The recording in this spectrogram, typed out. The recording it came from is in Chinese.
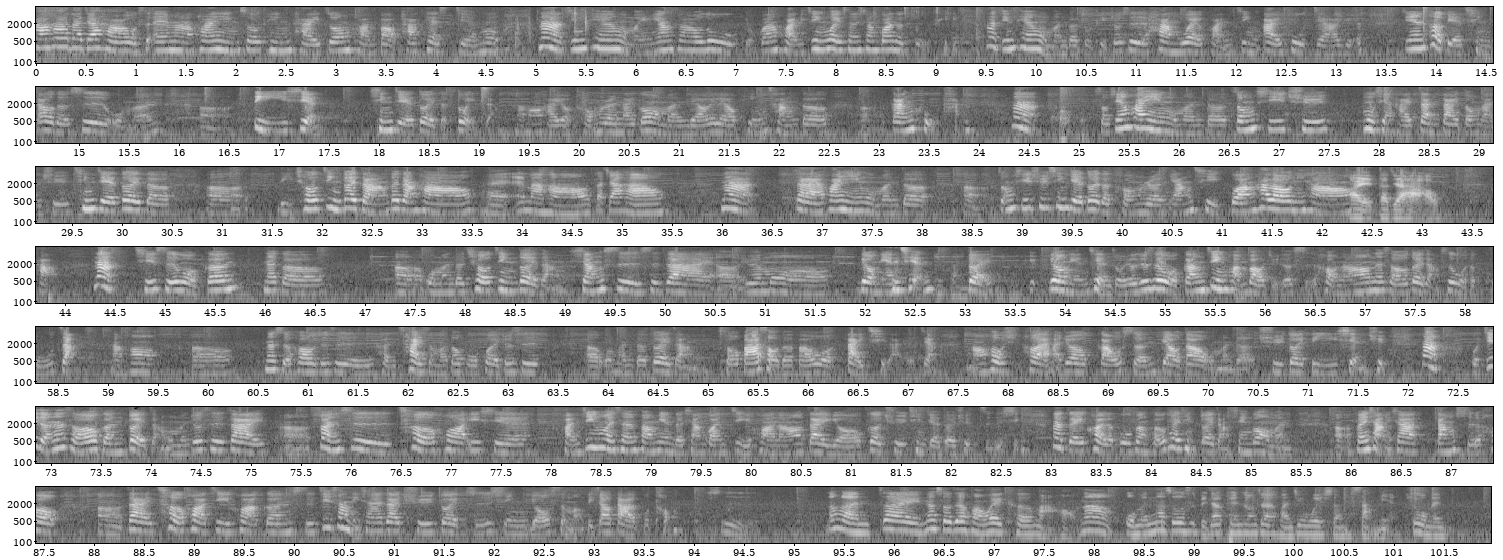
哈喽，大家好，我是 Emma，欢迎收听台中环保 Podcast 节目。那今天我们一样是要录有关环境卫生相关的主题。那今天我们的主题就是捍卫环境，爱护家园。今天特别请到的是我们呃第一线清洁队的队长，然后还有同仁来跟我们聊一聊平常的呃甘苦谈。那首先欢迎我们的中西区。目前还暂代东南区清洁队的呃李秋静队长，队长好，哎，Emma 好，大家好。那再来欢迎我们的呃中西区清洁队的同仁杨启光，Hello，你好。嗨，大家好。好，那其实我跟那个呃我们的秋静队长相识是在呃约莫六年前，对。六年前左右，就是我刚进环保局的时候，然后那时候队长是我的股长，然后呃那时候就是很菜，什么都不会，就是呃我们的队长手把手的把我带起来的这样，然后后后来他就高升调到我们的区队第一线去。那我记得那时候跟队长，我们就是在呃算是策划一些。环境卫生方面的相关计划，然后再由各区清洁队去执行。那这一块的部分，可不可以请队长先跟我们呃分享一下，当时候呃在策划计划跟实际上你现在在区队执行有什么比较大的不同？是，当然在那时候在环卫科嘛，哈，那我们那时候是比较偏重在环境卫生上面，所以我们。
